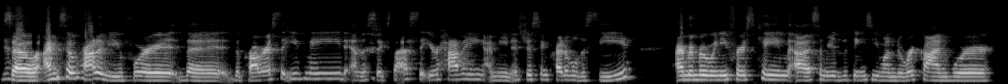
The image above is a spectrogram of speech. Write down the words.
Yeah. So I'm so proud of you for the the progress that you've made and the success that you're having. I mean, it's just incredible to see. I remember when you first came, uh, some of the things you wanted to work on were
